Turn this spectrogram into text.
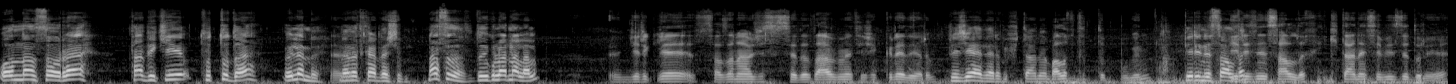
Ondan sonra tabii ki tuttu da öyle mi Mehmet kardeşim? Nasıl? Duygularını alalım. Öncelikle sazan avcısı Sedat abime teşekkür ediyorum. Rica ederim. Üç tane balık tuttuk bugün. Birini saldık. Birisini saldık. iki tanesi bizde duruyor.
